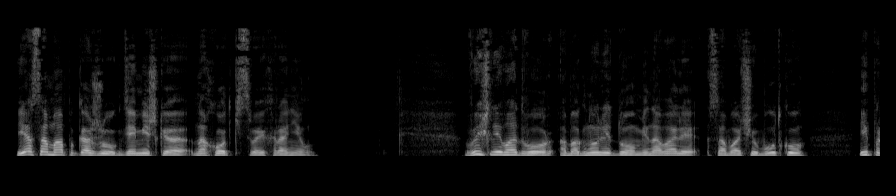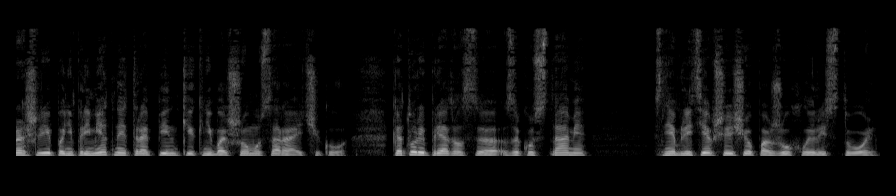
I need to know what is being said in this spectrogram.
Я сама покажу, где Мишка находки свои хранил». Вышли во двор, обогнули дом, миновали собачью будку и прошли по неприметной тропинке к небольшому сарайчику, который прятался за кустами с необлетевшей еще пожухлой листвой.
